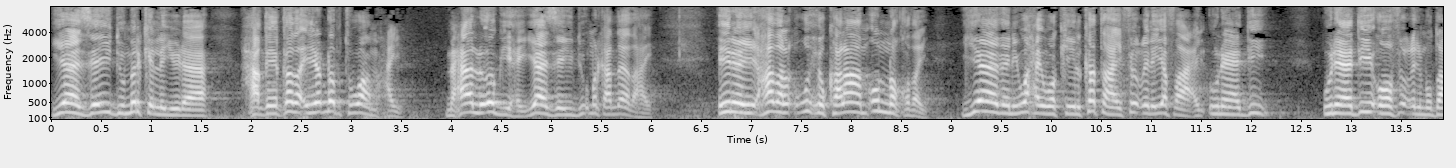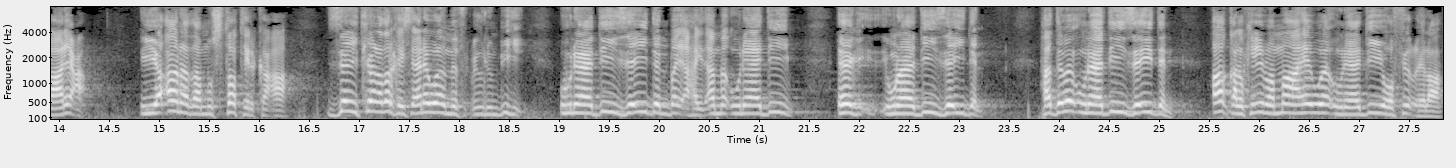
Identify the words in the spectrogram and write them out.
Yaa zaydu marka la yidhaa xaqiiqada iyo dhabtu waa maxay maxaa la og yahay? Yaa zaydu markaad leedahay. Inay hadal wuxuu kalaam u noqday yaadani waxay wakiil ka tahay ficil iyo faacil. Unaadi. Unaadi oo ficil mudaarica. Iyo anada mustatirka ah. Zaydkan arkaysaana waa mafcuulun bihi. Unaadi zaydan bay ahayd. Ama unaadi unaadi zaydan. Haddaba unaadi zaydan aqalkiiba maahe waa unaadi oo ficila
